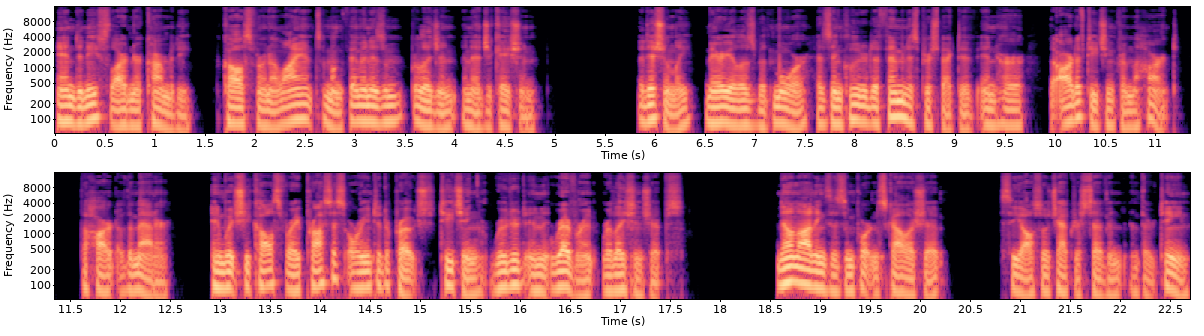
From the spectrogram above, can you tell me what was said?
and Denise Lardner Carmody, who calls for an alliance among feminism, religion, and education. Additionally, Mary Elizabeth Moore has included a feminist perspective in her The Art of Teaching from the Heart, the Heart of the Matter, in which she calls for a process oriented approach to teaching rooted in reverent relationships. Nel Noddings' important scholarship, see also chapters 7 and 13,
